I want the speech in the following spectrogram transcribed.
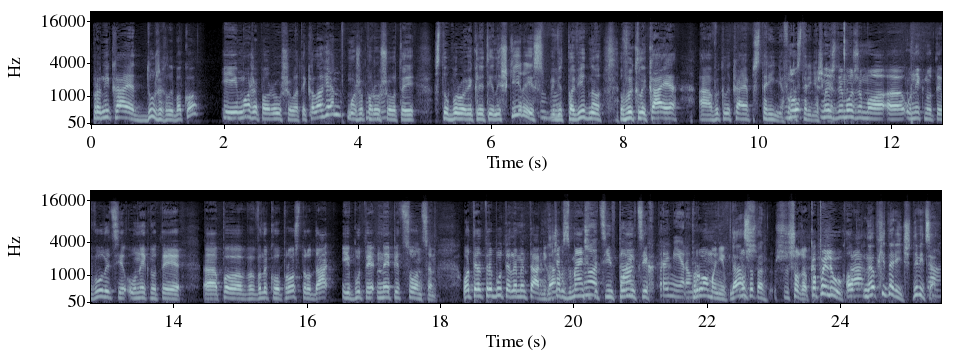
проникає дуже глибоко. І може порушувати колаген, може порушувати стовбурові клітини шкіри, і відповідно викликає, а, викликає старіння, Ну, шкіри. ми ж не можемо е, уникнути вулиці, уникнути великого простору да, і бути не під сонцем. От атрибути елементарні, Да. хоча б зменшити Ну, цей вплив так, цих приміром. променів. Да, ну, супер. Що то, капелюх, О, так? необхідна річ. Дивіться, Так.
